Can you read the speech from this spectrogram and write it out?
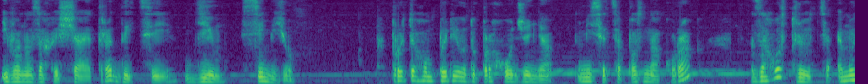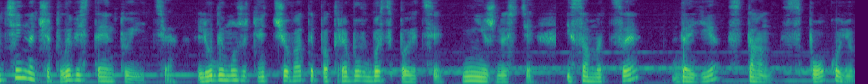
і вона захищає традиції, дім, сім'ю. Протягом періоду проходження місяця по знаку рак. Загострюється емоційна чутливість та інтуїція. Люди можуть відчувати потребу в безпеці, ніжності, і саме це дає стан спокою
